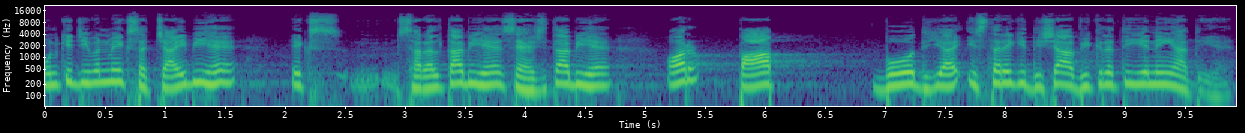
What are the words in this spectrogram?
उनके जीवन में एक सच्चाई भी है एक सरलता भी है सहजता भी है और पाप बोध या इस तरह की दिशा विकृति ये नहीं आती है।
